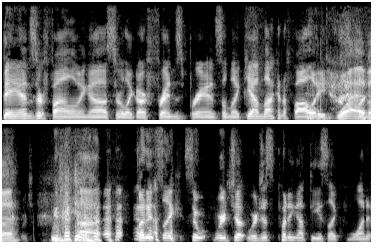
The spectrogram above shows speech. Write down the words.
bands are following us or like our friends' brands. I'm like, yeah, I'm not going to follow you. Whatever. Like, uh, but it's like so we're just we're just putting up these like one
